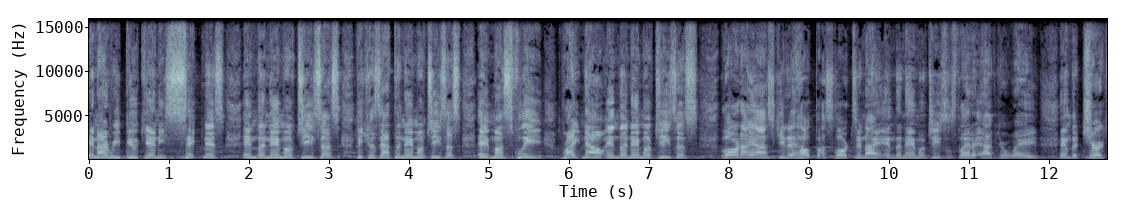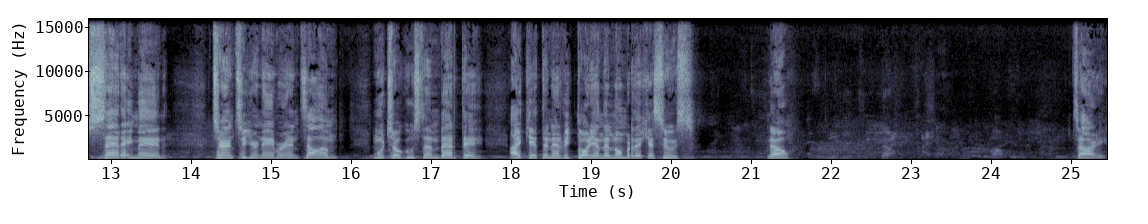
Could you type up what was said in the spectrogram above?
And I rebuke any sickness in the name of Jesus because at the name of Jesus, it must flee right now in the name of Jesus. Lord, I ask you to help us, Lord, tonight in the name of Jesus. Let it have your way. And the church said, Amen. Turn to your neighbor and tell him, mucho gusto en verte. Hay que tener victoria en el nombre de Jesús. No? No? Sorry.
